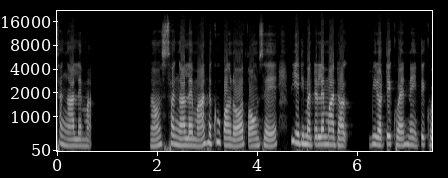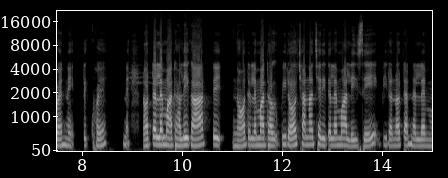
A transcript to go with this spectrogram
15လက်မနော်15လက်မနှစ်ခုပေါင်းတော့30ပြီးရင်ဒီမှာတစ်လက်မတော့ပြီးတော့တစ်ခွဲ2တစ်ခွဲ2တစ်ခွဲ2နော်တစ်လက်မဒါလေးကတစ်နော်တစ်လက်မတော့ပြီးတော့ခြာနာချက်ဒီတစ်လက်မ40ပြီးတော့နောက်ထပ်နှစ်လက်မ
